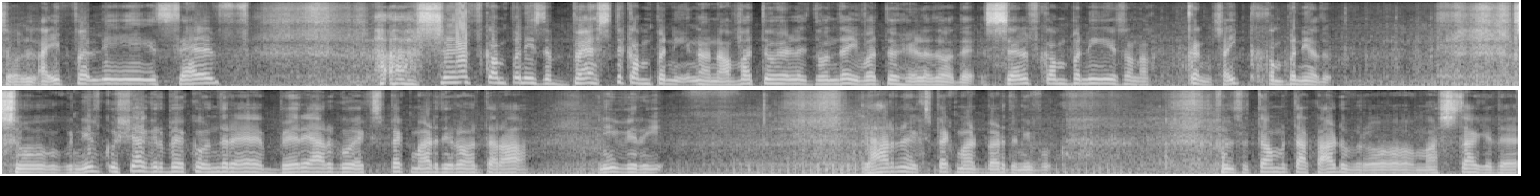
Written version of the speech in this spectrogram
ಸೊ ಲೈಫಲ್ಲಿ self self company is the best company ನಾನು ಅವತ್ತು ಹೇಳಿದ್ದು ಒಂದೇ, ಇವತ್ತು ಹೇಳೋದು ಅದೇ. ಸೆಲ್ಫ್ ಕಂಪನಿ ಸೊ ನಕ್ಕನ್ ಸೈಕ್ ಕಂಪನಿ ಅದು. ಸೊ ನೀವು ಖುಷಿಯಾಗಿರಬೇಕು ಅಂದರೆ ಬೇರೆ ಯಾರಿಗೂ ಎಕ್ಸ್ಪೆಕ್ಟ್ ಮಾಡ್ದಿರೋ ಥರ ನೀವಿರಿ. ಯಾರನ್ನೂ ಎಕ್ಸ್ಪೆಕ್ಟ್ ಮಾಡಬಾರ್ದು ನೀವು. ಫುಲ್ ಸುತ್ತಮುತ್ತ ಕಾಡು ಬ್ರೋ ಮಸ್ತಾಗಿದೆ.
